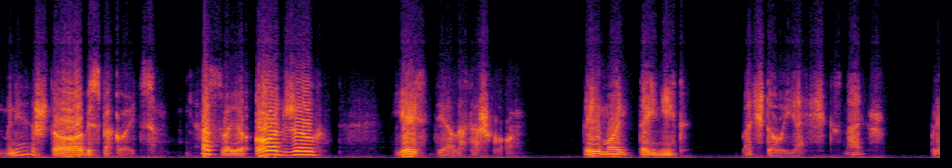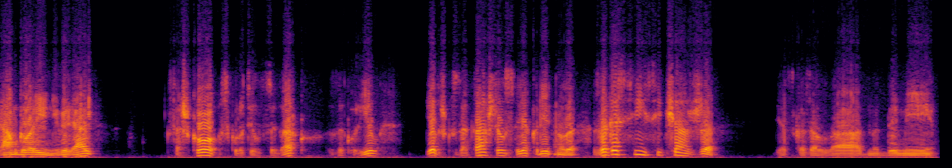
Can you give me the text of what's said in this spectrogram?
Мне что беспокоиться? Я свое отжил. Есть дело, Сашко. Ты мой тайник. Почтовый ящик, знаешь? Прям говори, не виляй, Сашко скрутил цигарку, закурил. Дедушка закашлялся, я крикнула «Загаси сейчас же!» Дед сказал «Ладно, дыми».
